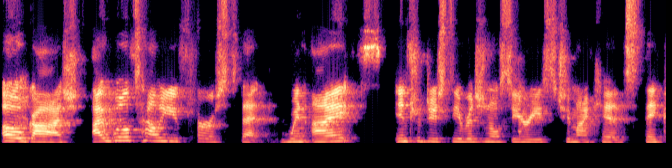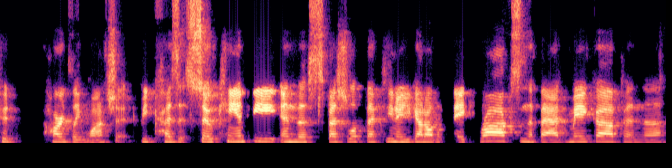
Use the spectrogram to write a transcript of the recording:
Oh gosh, I will tell you first that when I introduced the original series to my kids, they could hardly watch it because it's so campy and the special effects, you know, you got all the fake rocks and the bad makeup and the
